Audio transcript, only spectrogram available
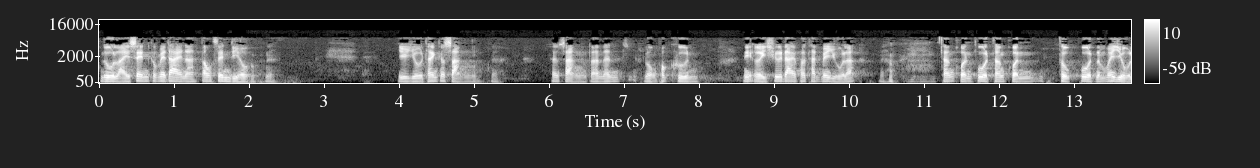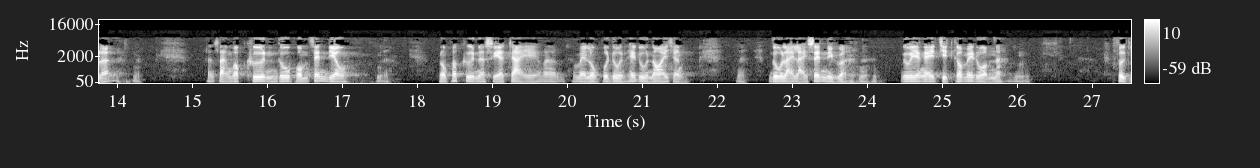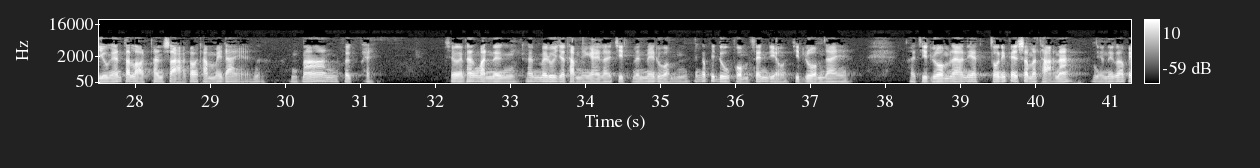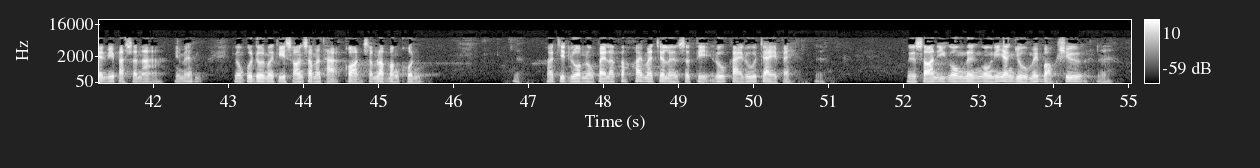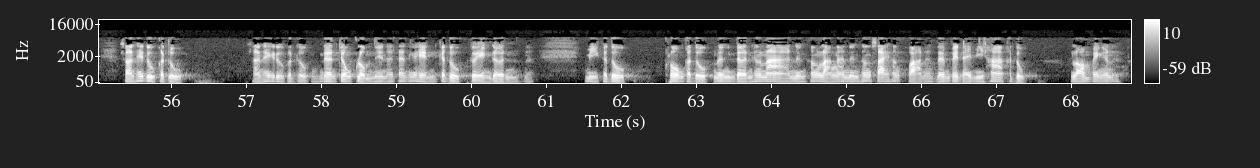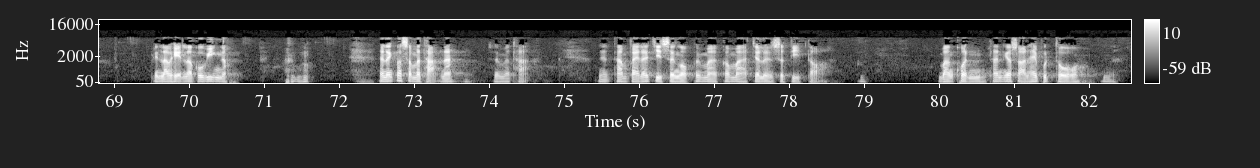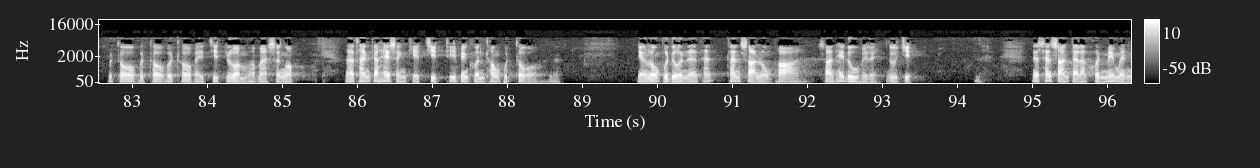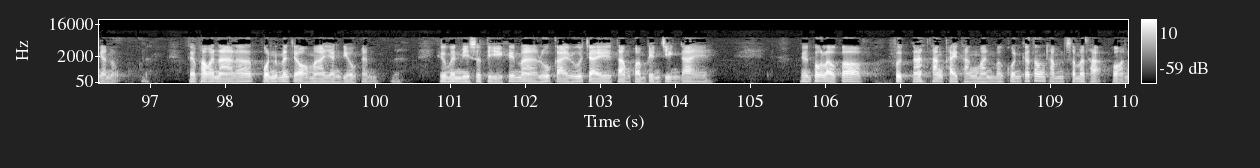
ดูหลายเส้นก็ไม่ได้นะ ต้องเส้นเดียวนะอยู่ๆท่านก็สั่งท่านสั่งตอนนั้นหลวงพ่อคืน นี่เอ่ยชื่อได้เพราะท่านไม่อยู่แล้ว ทั้งคนพูดทั้งคนถูกพูดนันไม่อยู่แล้วท่านสั่งบอกคืนดูผมเส้นเดียวหลวงพ่อคืนนะเสียใจว่าทำไมหลวงปู่ดูลให้ดูน้อยจังดูหลาย ๆ เส้นดีกว่า ดูยังไงจิตก็ไม่รวมนะ ฝึกอยู่งั้นตลอดพรรษาก็ทำไม่ได้นานฝึกไปจนกระทั่งวันหนึ่งท่านไม่รู้จะทํำยังไงแล้วจิตมันไม่รวมท่านก็ไปดูผมเส้นเดียว จิตรวมได้พอจิตรวมแล้วเนี่ยตรงนี้เป็นสมถะนะ อย่านึกว่าเป็นวิปัสสนาเห็นไหมหลวงปู่ดูลบางทีสอนสมถะก่อนสำหรับบางคนพอจิตรวมลงไปแล้วก็ค่อยมาเจริญสติรู้กายรู้ใจไปหรือสอนอีกองค์หนึ่งองค์นี้ยังอยู่ไม่บอกชื่อนะสอนให้ดูกระดูกสอนให้ดูกระดูก เดินจงกรมนี่นะท่านก็เห็นกระดูกตัวเองเดินนะมีกระดูกโครงกระดูกหนึ่งเดินข้างหน้าอันหนึ่งข้างหลังอันหนึ่งข้างซ้ายข้างขวานะเดินไปไหนมีห้ากระดูกล้อมไปงั้น เป็นเราเห็นเราก็วิ่งเนาะอันนั้นก็สมถะนะ สมถะเนี่ยทำไปแล้วจิตสงบขึ้นมาก็มาเจริญสติต่อ บางคนท่านก็สอนให้พุทโธ พุทโธ พุทโธ พุทโธไปจิตรวมเข้ามาสงบ แล้วท่านก็ให้สังเกตจิตที่เป็นคนท่องพุทโธอย่างหลวงปู่ดูลนะท่านสอนหลวงพ่อสอนให้ดูไปเลย ดูจิตเนี่ยท่านสอนแต่ละคนไม่เหมือนกันหรอก แต่ภาวนาแล้วผลมันจะออกมาอย่างเดียวกันนะคือมันมีสติขึ้นมารู้กายรู้ใจตามความเป็นจริงได้งั้นพวกเราก็ฝึกนะทางใครทางมัน บางคนก็ต้องทำสมถะก่อน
